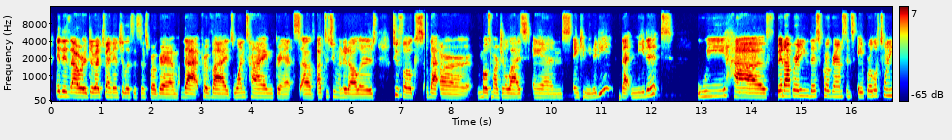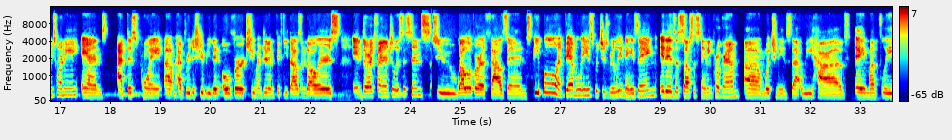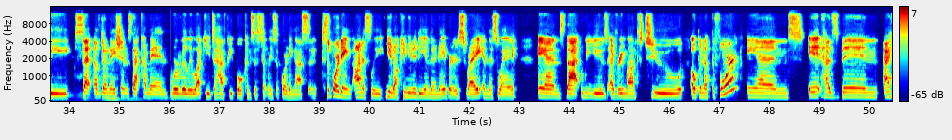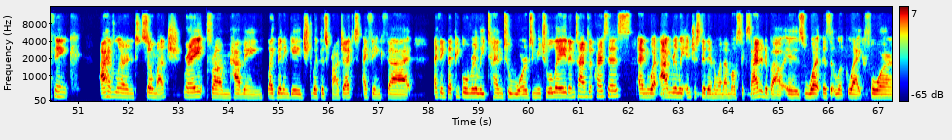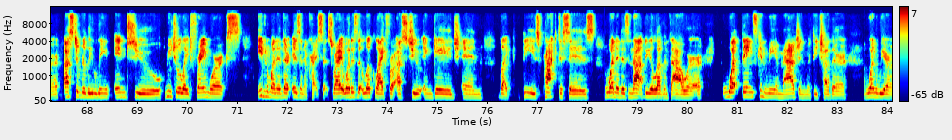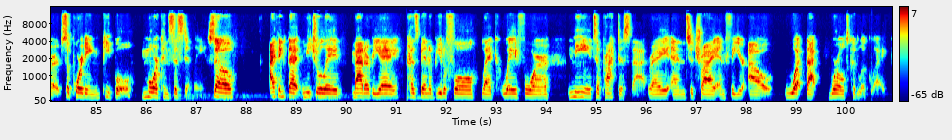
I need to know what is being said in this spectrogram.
it is our direct financial assistance program that provides one-time grants of up to $200 to folks that are most marginalized and in community that need it we have been operating this program since April of 2020, and at this point um, have redistributed over $250,000 in direct financial assistance to well over a thousand people and families, which is really amazing. It is a self sustaining program, um, which means that we have a monthly set of donations that come in. We're really lucky to have people consistently supporting us and supporting, honestly, you know, community and their neighbors, right, in this way and that we use every month to open up the form. And it has been, I think, I have learned so much, right, from having like been engaged with this project. I think that I think that people really tend towards mutual aid in times of crisis. And what I'm really interested in, what I'm most excited about, is what does it look like for us to really lean into mutual aid frameworks even when there isn't a crisis, right? What does it look like for us to engage in like these practices when it is not the 11th hour? What things can we imagine with each other when we are supporting people more consistently? So I think that mutual aid, MAD RVA, has been a beautiful like way for me to practice that, right? And to try and figure out what that world could look like.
